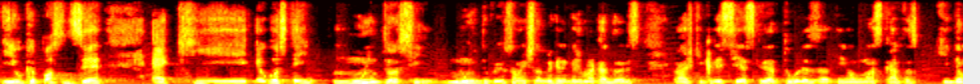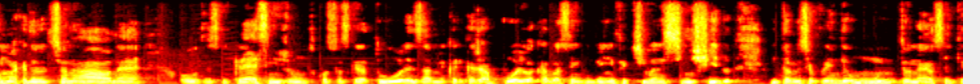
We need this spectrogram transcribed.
E o que eu posso dizer é que eu gostei muito, assim, muito, principalmente da mecânica de marcadores. Eu acho que crescer as criaturas, tem algumas cartas que dão um marcador adicional, né? outras que crescem junto com as suas criaturas. A mecânica de apoio acaba sendo bem efetiva nesse sentido. Então me surpreendeu muito, né? Eu sei que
